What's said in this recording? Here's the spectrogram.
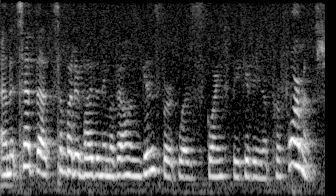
And it said that somebody by the name of Allen Ginsberg was going to be giving a performance.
